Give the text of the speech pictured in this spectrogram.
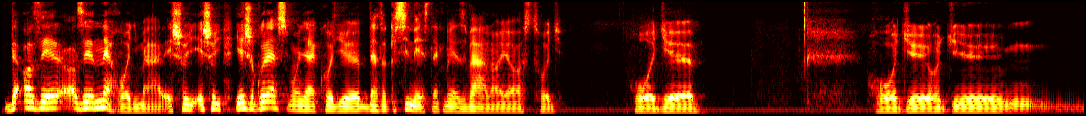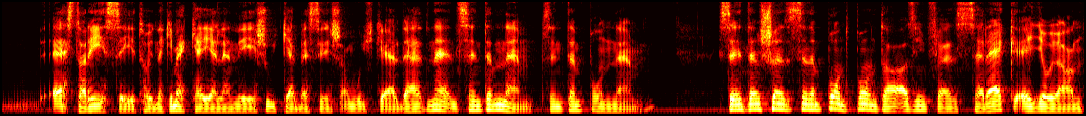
de azért, azért nehogy már. És, hogy, és, hogy, és akkor ezt mondják, hogy de hát aki színésznek megy, ez vállalja azt, hogy, hogy, hogy, hogy ezt a részét, hogy neki meg kell jelenni, és úgy kell beszélni, és amúgy kell. De hát ne, szerintem nem. Szerintem pont nem. Szerintem, szerintem pont, pont az influencerek egy olyan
